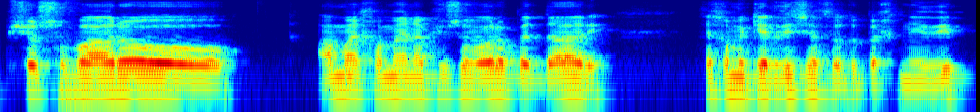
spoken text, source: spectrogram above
πιο σοβαρό, άμα είχαμε ένα πιο σοβαρό πεντάρι, θα είχαμε κερδίσει αυτό το παιχνίδι.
